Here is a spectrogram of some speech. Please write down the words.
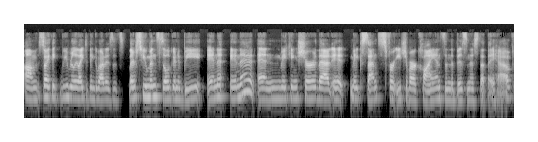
Um, so I think we really like to think about it as it's there's humans still going to be in it, in it and making sure that it makes sense for each of our clients and the business that they have.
